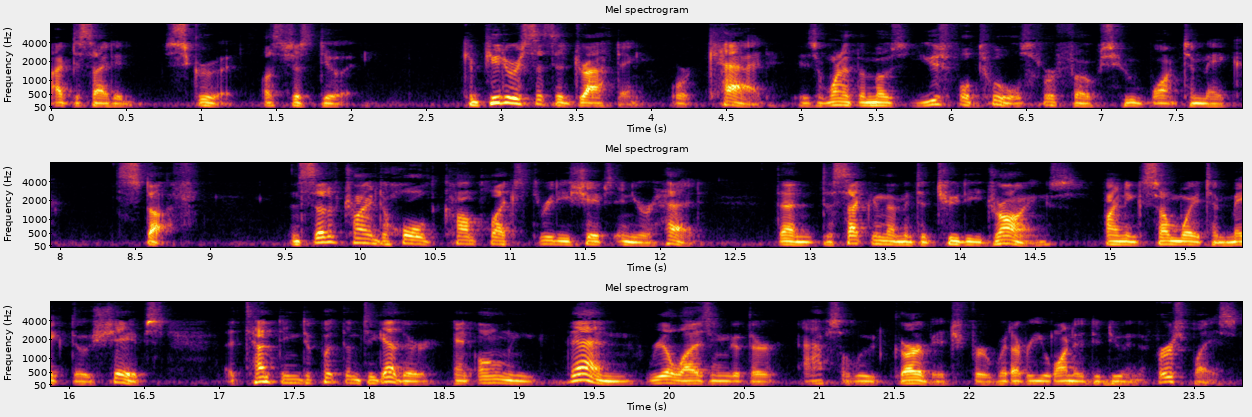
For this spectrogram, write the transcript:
I've decided screw it, let's just do it. Computer assisted drafting, or CAD, is one of the most useful tools for folks who want to make stuff. Instead of trying to hold complex 3D shapes in your head, then dissecting them into 2D drawings, finding some way to make those shapes, attempting to put them together, and only then realizing that they're absolute garbage for whatever you wanted to do in the first place.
